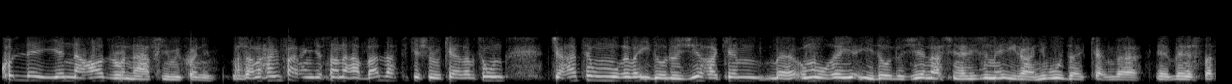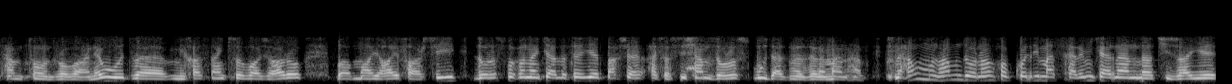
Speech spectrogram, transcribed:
کل یه نهاد رو نفی می‌کنیم. مثلا همین فرهنگستان اول وقتی که شروع کرد اون جهت اون موقع و ایدولوژی حاکم اون موقع ایدولوژی ناسیونالیسم ایرانی بود و به نسبت هم روانه بود و می‌خواستن که واژه ها رو با مایه های فارسی درست بکنن که البته یه بخش اساسیش هم درست بود از نظر من هم. به همون همون دوران خب کلی مسخره می‌کردن چیزهای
